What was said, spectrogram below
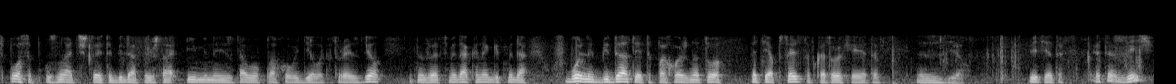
способ узнать, что эта беда пришла именно из-за того плохого дела, которое я сделал, это называется меда, коннегит меда. Уж больно беда-то это похоже на, то, на те обстоятельства, в которых я это сделал. Видите, это, это вещь,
